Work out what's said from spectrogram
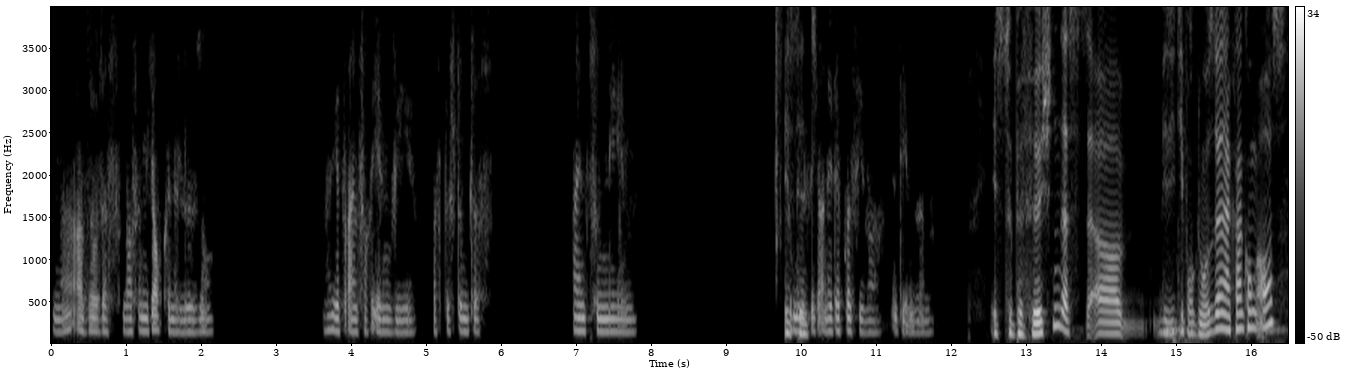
ne? Also, das war für mich auch keine Lösung. Ne, jetzt einfach irgendwie was Bestimmtes einzunehmen. Ist nicht Antidepressiva in dem Sinne. Ist zu befürchten, dass, äh wie sieht die Prognose deiner Erkrankung aus?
